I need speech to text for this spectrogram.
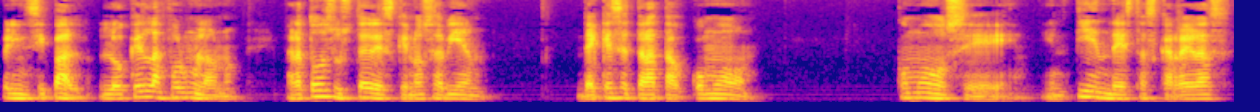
principal, lo que es la Fórmula 1. Para todos ustedes que no sabían de qué se trata o cómo, cómo se entiende estas carreras,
